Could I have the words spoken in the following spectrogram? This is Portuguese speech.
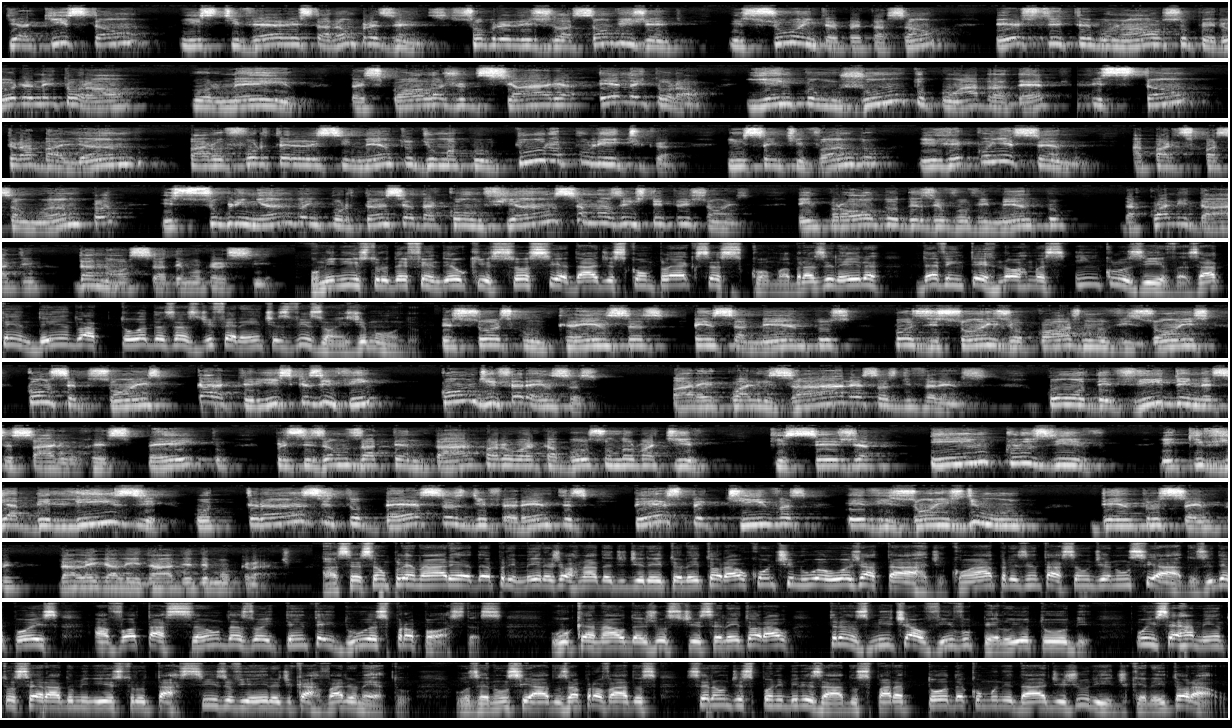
que aqui estão e estiverem estarão presentes sobre a legislação vigente e sua interpretação, este Tribunal Superior Eleitoral, por meio da Escola Judiciária Eleitoral e em conjunto com a Abradep, estão trabalhando para o fortalecimento de uma cultura política, incentivando e reconhecendo a participação ampla e sublinhando a importância da confiança nas instituições em prol do desenvolvimento da qualidade da nossa democracia. O ministro defendeu que sociedades complexas, como a brasileira, devem ter normas inclusivas, atendendo a todas as diferentes visões de mundo. Pessoas com crenças, pensamentos, posições ou cosmovisões, concepções, características, enfim, com diferenças, para equalizar essas diferenças. Com o devido e necessário respeito, precisamos atentar para o arcabouço normativo, que seja inclusivo e que viabilize o trânsito dessas diferentes perspectivas e visões de mundo, dentro sempre da legalidade democrática. A sessão plenária da primeira jornada de direito eleitoral continua hoje à tarde, com a apresentação de enunciados e depois a votação das 82 propostas. O canal da Justiça Eleitoral transmite ao vivo pelo YouTube. O encerramento será do ministro Tarcísio Vieira de Carvalho Neto. Os enunciados aprovados serão disponibilizados para toda a comunidade jurídica eleitoral.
